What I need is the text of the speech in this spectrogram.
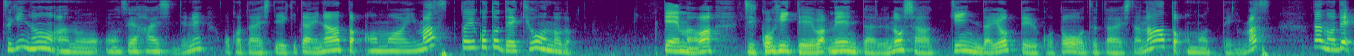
次のあの、音声配信でね、お答えしていきたいなと思います。ということで、今日のテーマは自己否定はメンタルの借金だよっていうことをお伝えしたなと思っています。なので、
